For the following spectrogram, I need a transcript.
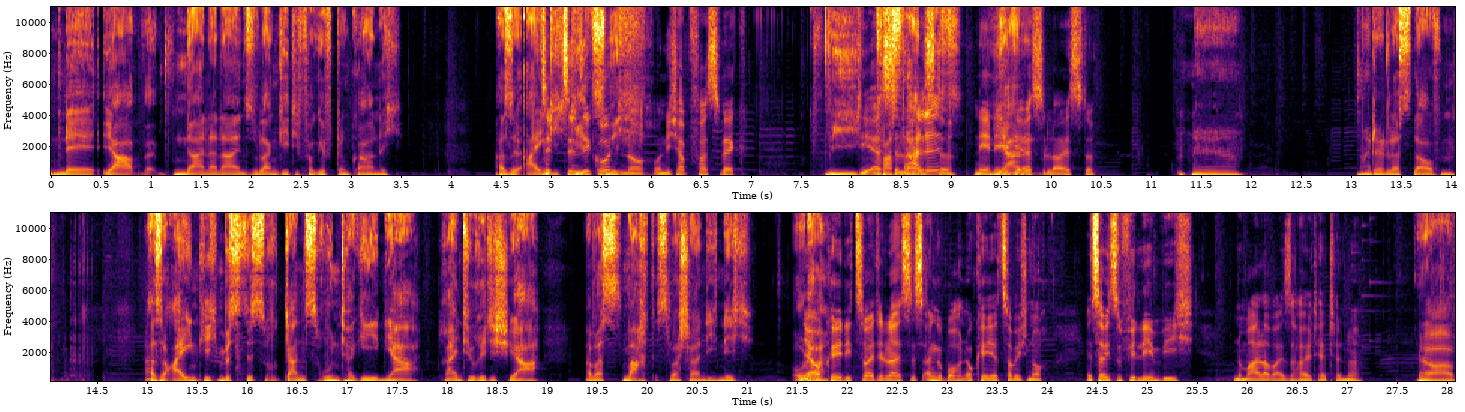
Nee, ja, nein, nein, nein, so lange geht die Vergiftung gar nicht. Also eigentlich 17 geht's Sekunden nicht. noch und ich habe fast weg. Wie? Die erste Fast Leiste. alles? Nee, nee, Ja, die erste Leiste. Ja. Na, dann lass laufen. Also eigentlich müsste es ganz runtergehen, ja. Rein theoretisch ja. Aber es macht es wahrscheinlich nicht. Oder? Ja, okay, die zweite Leiste ist angebrochen. Okay, jetzt habe ich noch. Jetzt habe ich so viel Leben, wie ich normalerweise halt hätte, ne? Ja,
